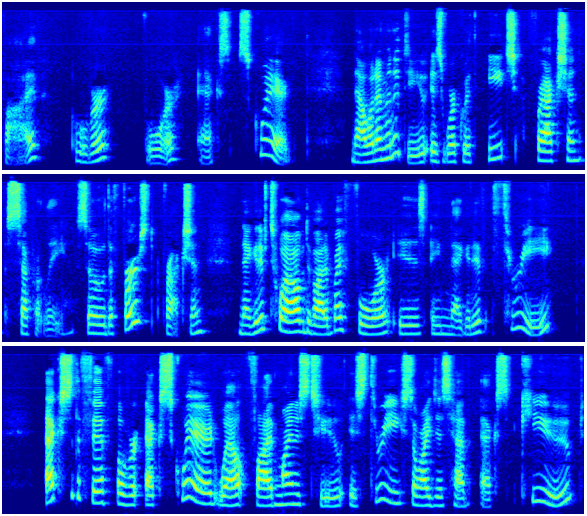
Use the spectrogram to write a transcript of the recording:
5 over 4x squared. Now what I'm going to do is work with each fraction separately. So the first fraction, negative 12 divided by 4 is a negative 3. x to the fifth over x squared, well 5 minus 2 is 3, so I just have x cubed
